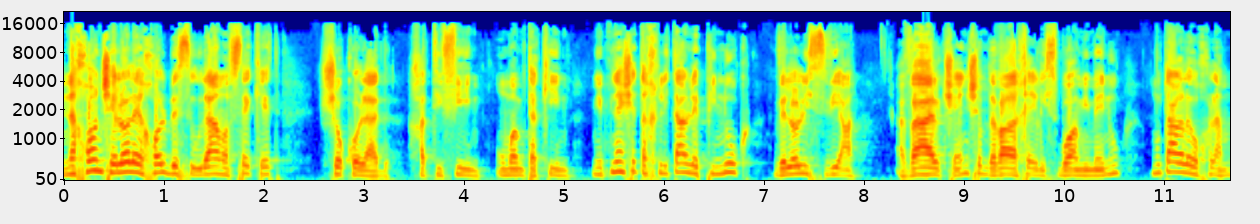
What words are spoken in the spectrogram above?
נכון שלא לאכול בסעודה המפסקת שוקולד, חטיפים וממתקים, מפני שתכליתם לפינוק ולא לשביעה, אבל כשאין שם דבר אחר לסבוע ממנו, מותר לאוכלם.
